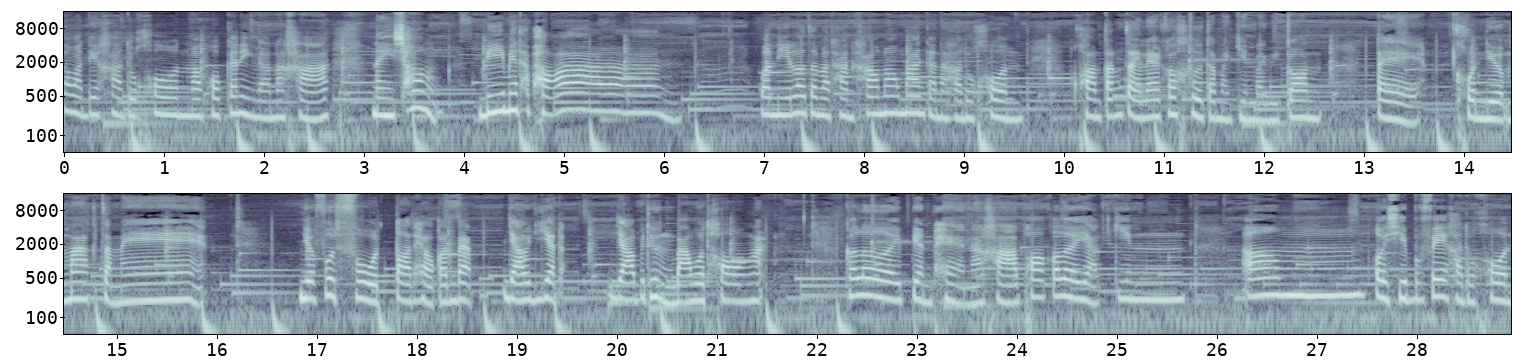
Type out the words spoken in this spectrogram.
สวัสดีค่ะทุกคนมาพบกันอีกแล้วนะคะ ในช่อง B m e t a p o n วันนี้เราจะมาทานข้าวนอกบ้านกันนะคะทุกคน ความตั้งใจแรกก็คือจะมากินบาร์บีคอน แต่คนเยอะมากจ้ะแม่ เยอะฟูดฟูดต่อแถวกันแบบยาวเหยียดยาวไปถึงบางบัวทองอะ่ะ ก็เลยเปลี่ยนแผนนะคะ พ่อก็เลยอยากกินอืมโอชิบุฟเฟ่ค่ะทุกคน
